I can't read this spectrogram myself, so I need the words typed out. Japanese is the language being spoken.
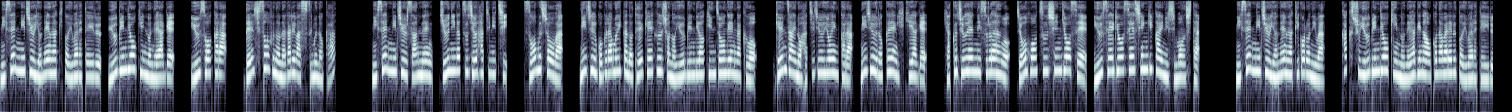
2024年秋と言われている郵便料金の値上げ、郵送から電子送付の流れは進むのか ?2023 年12月18日、総務省は 25g 以下の定型封書の郵便料金上限額を現在の84円から26円引き上げ、110円にする案を情報通信行政、郵政行政審議会に諮問した。2024年秋頃には各種郵便料金の値上げが行われると言われている。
